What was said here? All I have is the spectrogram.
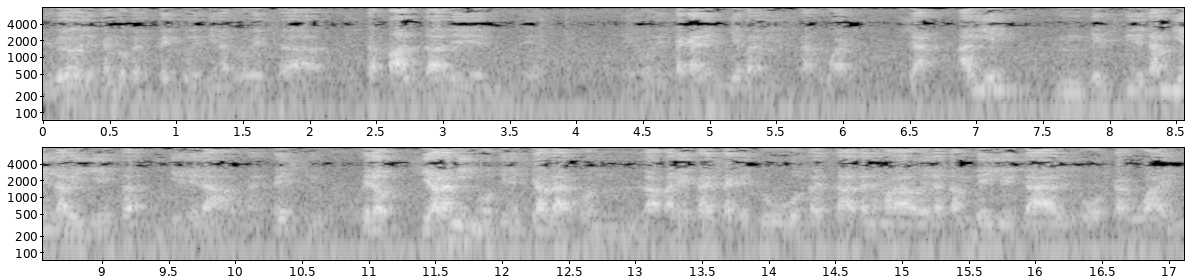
Yo creo que el ejemplo perfecto de quien aprovecha esta falta de, de- de- esta carencia para mí es Star Wars. O sea, alguien mm, que escribe tan bien la belleza y él era un efesio. Pero si ahora mismo tienes que hablar con la pareja esa que tuvo, ¿sabes? estaba tan enamorado, era tan bello y tal, o Oscar Wilde,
